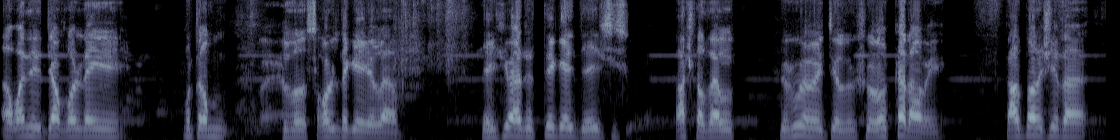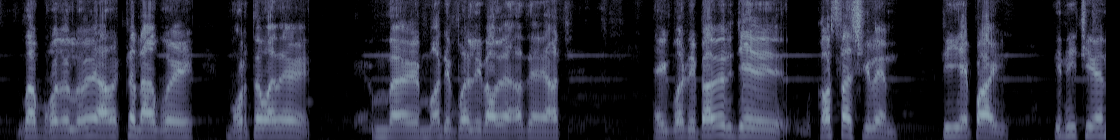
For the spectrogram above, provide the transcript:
আমাদের যখন এই প্রথম সল থেকে এলাম সেই সময় থেকে যে শিশু- হাসপাতাল শুরু হয়েছিল সুরক্ষা নামে। তারপরে সেটা বদল হয়ে আরেকটা নাম হয়ে বর্তমানে মণিপালি বাবা হাতে আছে। এই মণিপালের যে কর্তা ছিলেন টি এ পাই তিনি ছিলেন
